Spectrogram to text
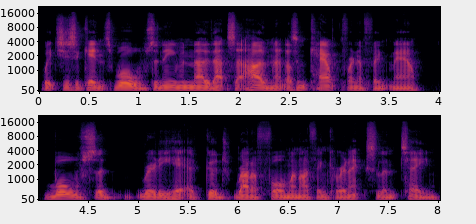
which is against Wolves, and even though that's at home, that doesn't count for anything now. Wolves had really hit a good run of form, and I think are an excellent team.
